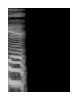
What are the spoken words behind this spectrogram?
It.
